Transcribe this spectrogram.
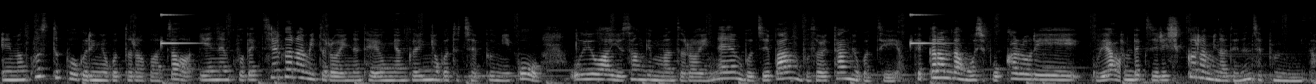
일명 코스트코 그릭 요거트라고 하죠. 얘는 907g이 들어있는 대용량 그릭 요거트 제품이고 우유와 유산균만 들어있는 무지방 무설탕 요거트예요. 100g당 55칼로리고요. 단백질이 10g이나 되는 제품입니다.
